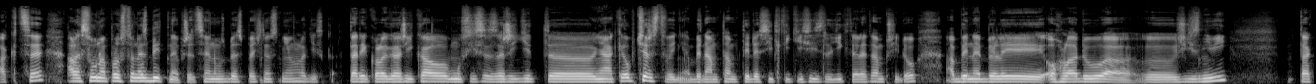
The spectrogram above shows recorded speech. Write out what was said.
akce, ale jsou naprosto nezbytné, přece jenom z bezpečnostního hlediska. Tady kolega říkal, musí se zařídit uh, nějaké občerstvení, aby nám tam ty desítky tisíc lidí, které tam přijdou, aby nebyli ohladu a uh, žízniví, tak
